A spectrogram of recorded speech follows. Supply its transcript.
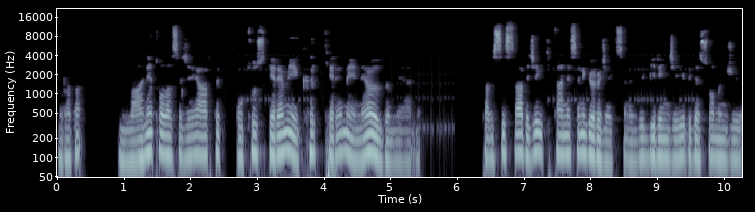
Burada lanet olasıcaya artık 30 kere mi 40 kere mi ne öldüm yani. Tabi siz sadece iki tanesini göreceksiniz. Bir birinciyi bir de sonuncuyu.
